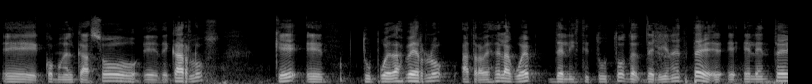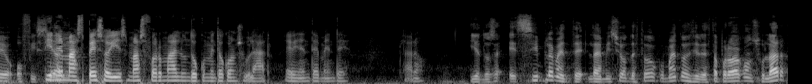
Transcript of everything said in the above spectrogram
eh, como en el caso eh, de Carlos, que eh, tú puedas verlo a través de la web del instituto, de- del INT, eh, el ente oficial. Tiene más peso y es más formal un documento consular, evidentemente. Claro. Y entonces, eh, simplemente la emisión de este documento, es decir, de esta prueba consular,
